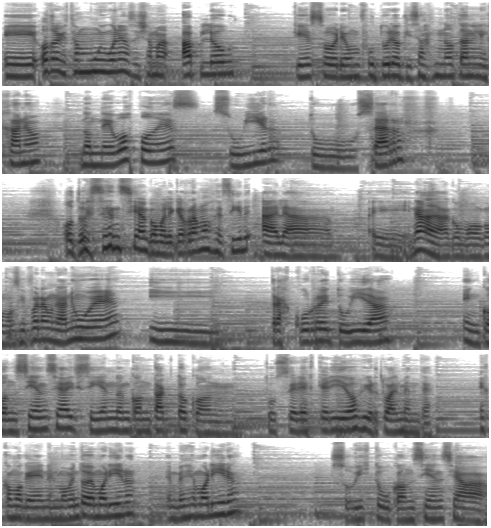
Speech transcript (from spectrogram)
Eh, otra que está muy buena se llama Upload, que es sobre un futuro quizás no tan lejano, donde vos podés subir tu ser o tu esencia, como le querramos decir, a la... eh, nada, como, como si fuera una nube y transcurre tu vida en conciencia y siguiendo en contacto con tus seres queridos virtualmente. Es como que en el momento de morir, en vez de morir, subís tu conciencia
